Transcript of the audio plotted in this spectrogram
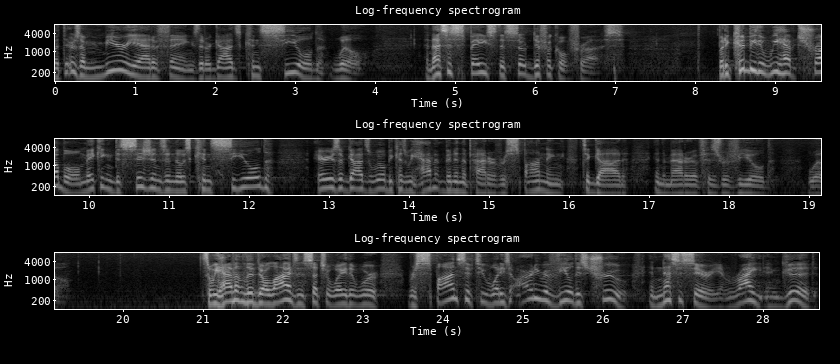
But there's a myriad of things that are God's concealed will. And that's a space that's so difficult for us. But it could be that we have trouble making decisions in those concealed areas of God's will because we haven't been in the pattern of responding to God in the matter of his revealed will. So we haven't lived our lives in such a way that we're responsive to what he's already revealed is true and necessary and right and good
